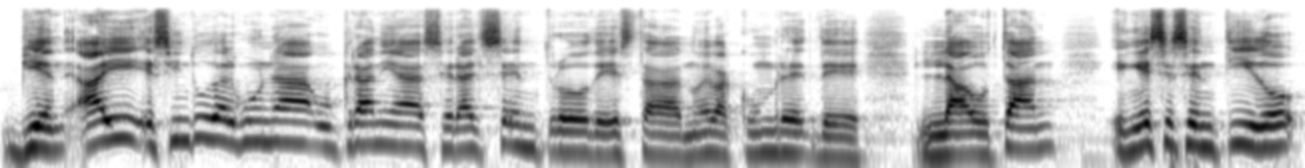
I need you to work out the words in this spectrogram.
Bien, hay eh, sin duda alguna Ucrania será el centro de esta nueva cumbre de la OTAN. En ese sentido,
